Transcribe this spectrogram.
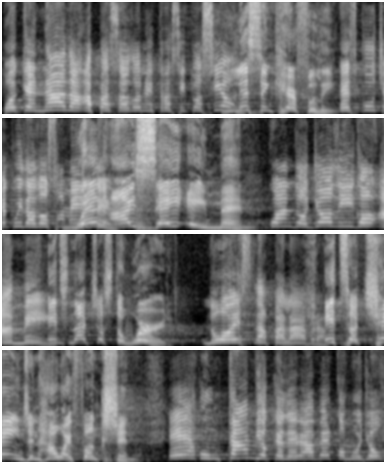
porque nada ha pasado en nuestra situación. Listen carefully. Escuche cuidadosamente. When I say amen, Cuando yo digo amén, it's not just a word, no es la palabra. it's a change in how I function. Es un cambio que debe haber como yo It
